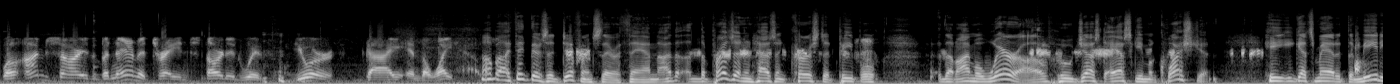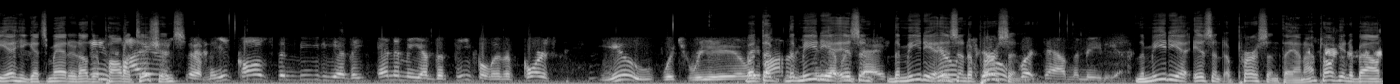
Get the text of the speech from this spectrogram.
Well, I'm sorry, the banana train started with your guy in the White House. Oh, but I think there's a difference there, Than. I, the president hasn't cursed at people that I'm aware of who just ask him a question. He, he gets mad at the media. He gets mad at other he politicians. He calls the media the enemy of the people, and of course, you, which really But the- the media isn't- day, the media isn't a person. Put down the media. The media isn't a person, Than. I'm talking about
